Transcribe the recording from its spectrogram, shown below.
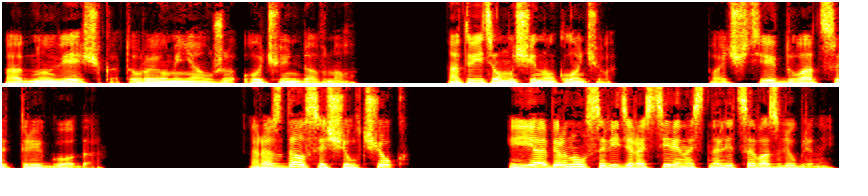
«Одну вещь, которая у меня уже очень давно», — ответил мужчина уклончиво. «Почти двадцать три года». Раздался щелчок, и я обернулся, видя растерянность на лице возлюбленной.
